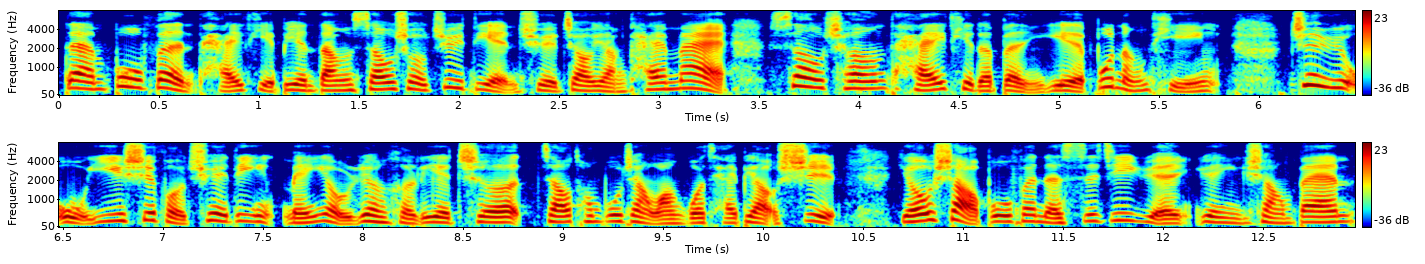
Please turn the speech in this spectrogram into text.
但部分台铁便当销售据点却照样开卖，笑称台铁的本业不能停。至于五一是否确定没有任何列车，交通部长王国才表示，有少部分的司机员愿意上班。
